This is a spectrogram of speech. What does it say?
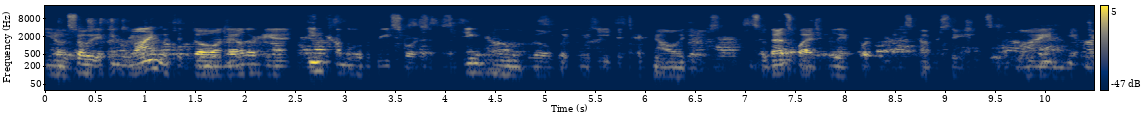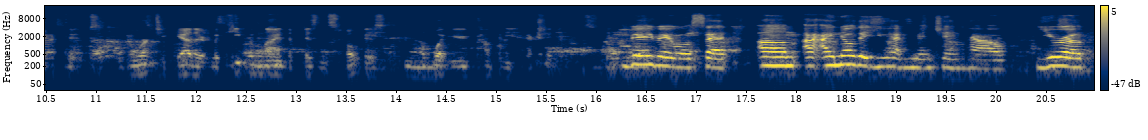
you know, so if you align with it though, on the other hand, income will the resources, income will what you need, the technologies. So that's why it's really important for these conversations to align the objectives and work together, but keep in mind the business focus of what your company actually does. Very, very well said. Um, I, I know that you had mentioned how Europe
